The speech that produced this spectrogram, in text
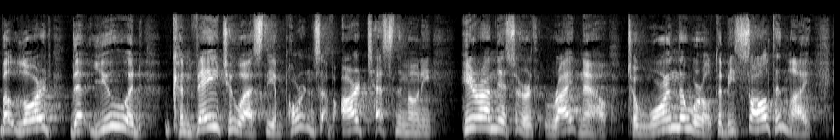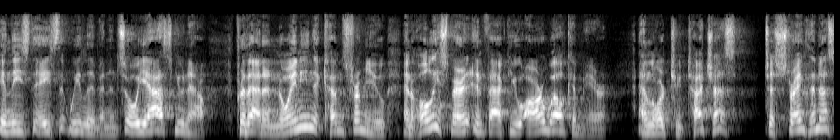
but Lord, that you would convey to us the importance of our testimony here on this earth right now to warn the world, to be salt and light in these days that we live in. And so we ask you now for that anointing that comes from you. And Holy Spirit, in fact, you are welcome here. And Lord, to touch us, to strengthen us,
